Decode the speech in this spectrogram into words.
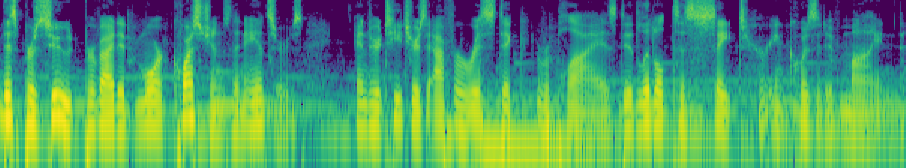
this pursuit provided more questions than answers, and her teacher's aphoristic replies did little to sate her inquisitive mind.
